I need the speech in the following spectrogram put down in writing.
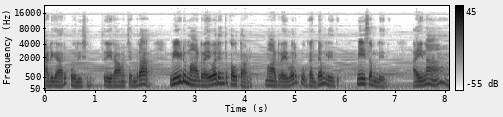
అడిగారు పోలీసులు. శ్రీరామచంద్ర వీడు మా డ్రైవర్ ఎందుకు అవుతాడు మా డ్రైవర్కు గడ్డం లేదు మీసం లేదు. అయినా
